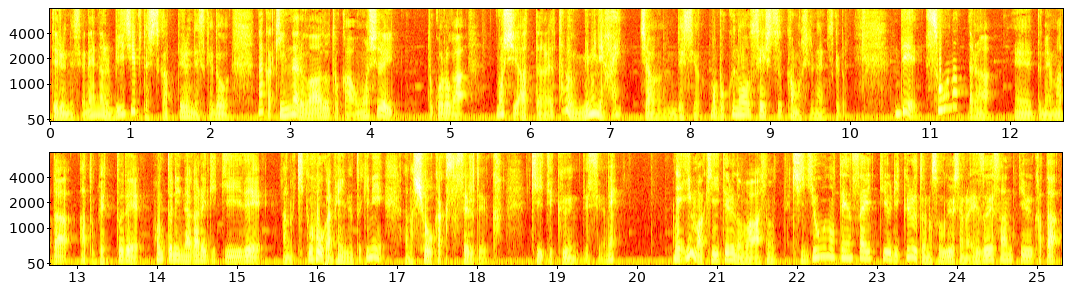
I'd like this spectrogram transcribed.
てるんですよね。なので BGM として使ってるんですけど、なんか気になるワードとか面白いところがもしあったら多分耳に入っちゃうんですよ。まあ、僕の性質かもしれないんですけど。で、そうなったらえっ、ー、とね、また、あと別途で、本当に流れ聞きで、あの、聞く方がメインの時に、あの、昇格させるというか、聞いてくんですよね。で、今聞いてるのは、あの、企業の天才っていうリクルートの創業者の江添さんっていう方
